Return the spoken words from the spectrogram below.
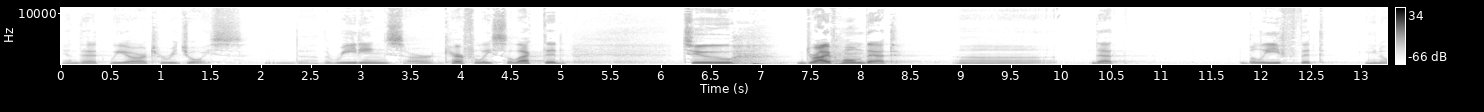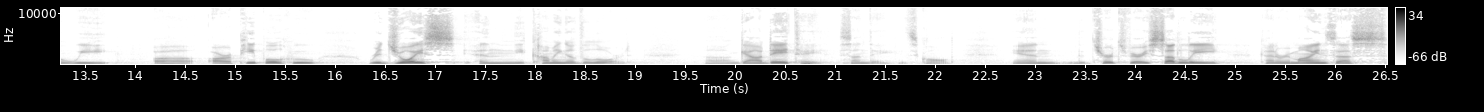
and that we are to rejoice. And uh, the readings are carefully selected to drive home that uh, that belief that you know we uh, are a people who rejoice in the coming of the Lord. Uh, Gaudete Sunday, it's called. And the church very subtly kind of reminds us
